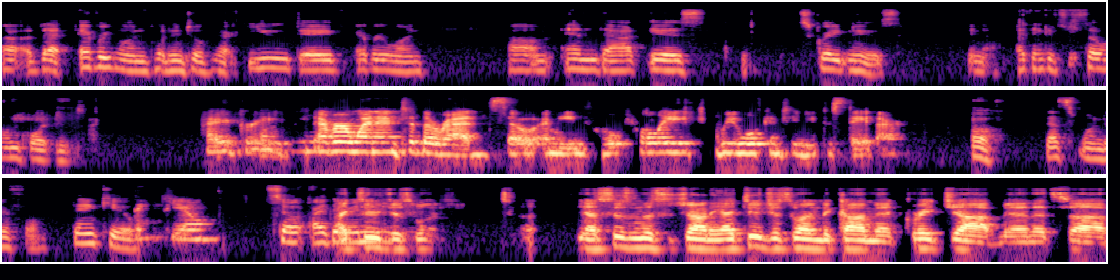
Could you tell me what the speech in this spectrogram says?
uh, that everyone put into effect. You, Dave, everyone, um, and that is it's great news. You know, I think it's so important. I agree. We never went into the red. So, I mean, hopefully we will continue to stay there. Oh, that's wonderful. Thank you. Thank you. So are there I any? too just want, Yeah, Susan, this is Johnny. I too just wanted to comment. Great job, man. That's, uh,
